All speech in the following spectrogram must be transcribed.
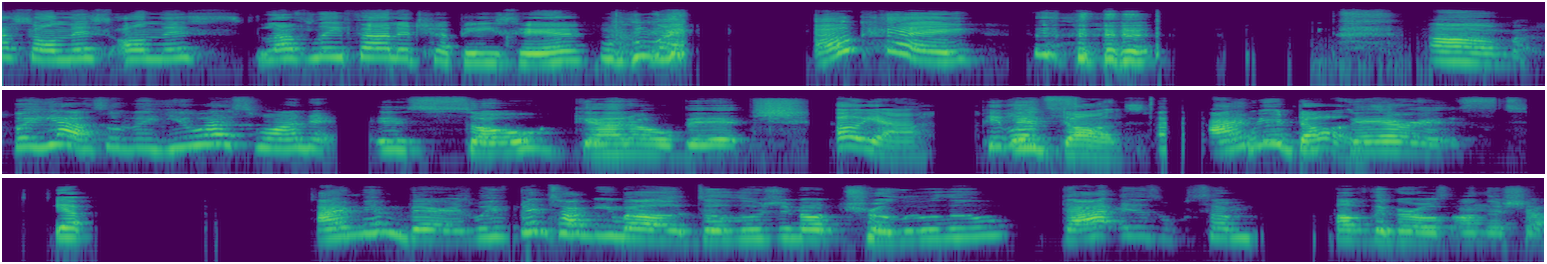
ass on this on this lovely furniture piece here." Like, okay. Um, but yeah, so the US one is so ghetto, bitch. oh yeah, people have It's- dogs. I'm We're dogs. embarrassed. I'm embarrassed. We've been talking about delusional Trululu. That is some of the girls on the show.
